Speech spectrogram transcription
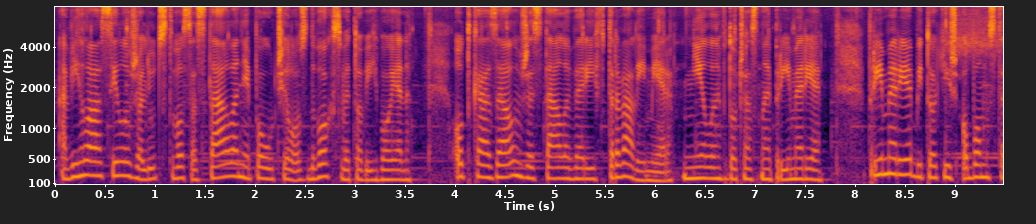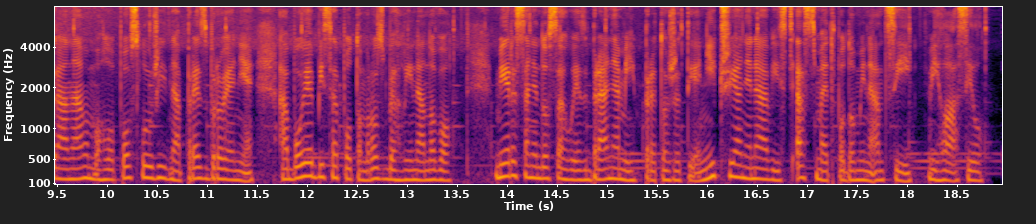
a vyhlásil, že ľudstvo sa stále nepoučilo z dvoch svetových vojen. Odkázal, že stále verí v trvalý mier, nielen v dočasné prímerie. Prímerie by totiž obom stranám mohlo poslúžiť na prezbrojenie a boje by sa potom rozbehli na novo. Mier sa nedosahuje zbraňami, pretože tie ničia nenávisť a smet po dominancii, vyhlásil.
